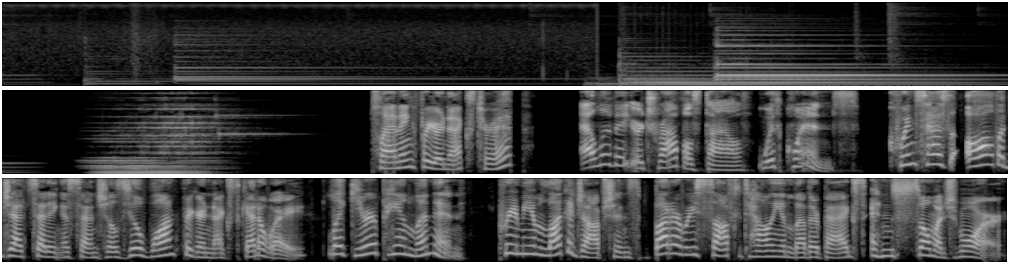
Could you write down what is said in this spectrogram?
Planning for your next trip? Elevate your travel style with Quince. Quince has all the jet setting essentials you'll want for your next getaway, like European linen, premium luggage options, buttery soft Italian leather bags, and so much more.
